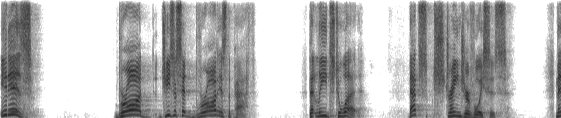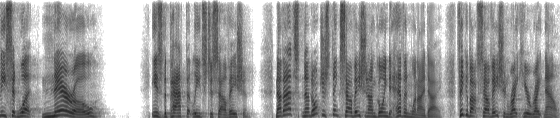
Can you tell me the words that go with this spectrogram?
It is. Broad, Jesus said, broad is the path that leads to what? That's stranger voices. Then he said, What? Narrow is the path that leads to salvation. Now that's now don't just think salvation I'm going to heaven when I die. Think about salvation right here right now.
